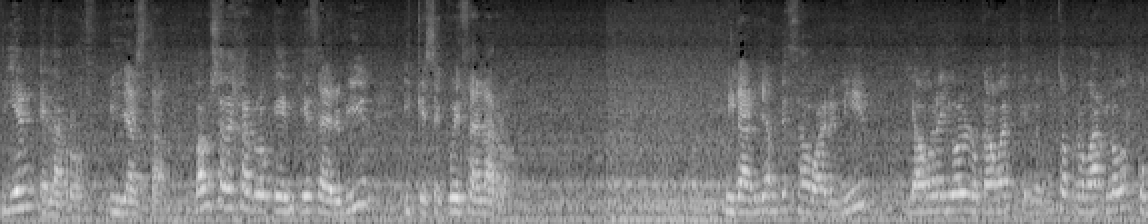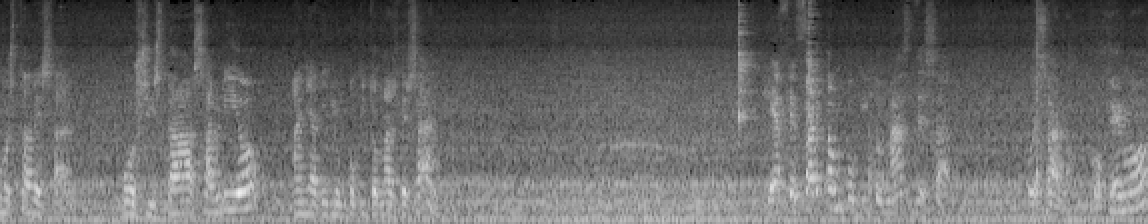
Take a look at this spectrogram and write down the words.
bien el arroz. Y ya está. Vamos a dejarlo que empiece a hervir y que se cueza el arroz. Mirad, ya ha empezado a hervir y ahora yo lo que hago es que me gusta probarlo como está de sal. Por si está sabrío, añadirle un poquito más de sal. Le hace falta un poquito más de sal. Pues sal, cogemos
